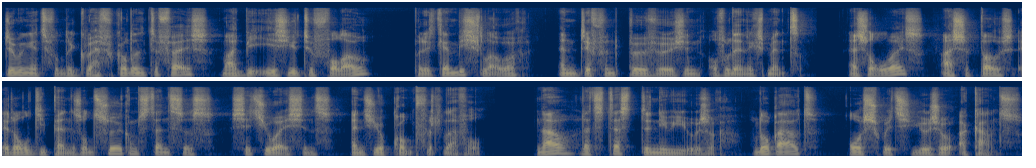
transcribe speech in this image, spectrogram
Doing it from the graphical interface might be easier to follow, but it can be slower and different per version of Linux Mint. As always, I suppose it all depends on circumstances, situations and your comfort level. Now let's test the new user, log out or switch user accounts.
